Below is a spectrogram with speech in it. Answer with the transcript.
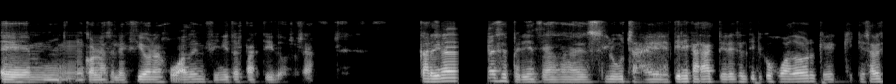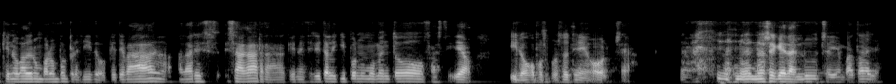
Eh, con la selección ha jugado infinitos partidos, o sea, Cardinal es experiencia, es lucha, eh, tiene carácter, es el típico jugador que, que- que sabes que no va a dar un balón por perdido, que te va a dar es- esa garra que necesita el equipo en un momento fastidiado. Y luego, por supuesto, tiene gol, o sea, no, no- no se queda en lucha y en batalla.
